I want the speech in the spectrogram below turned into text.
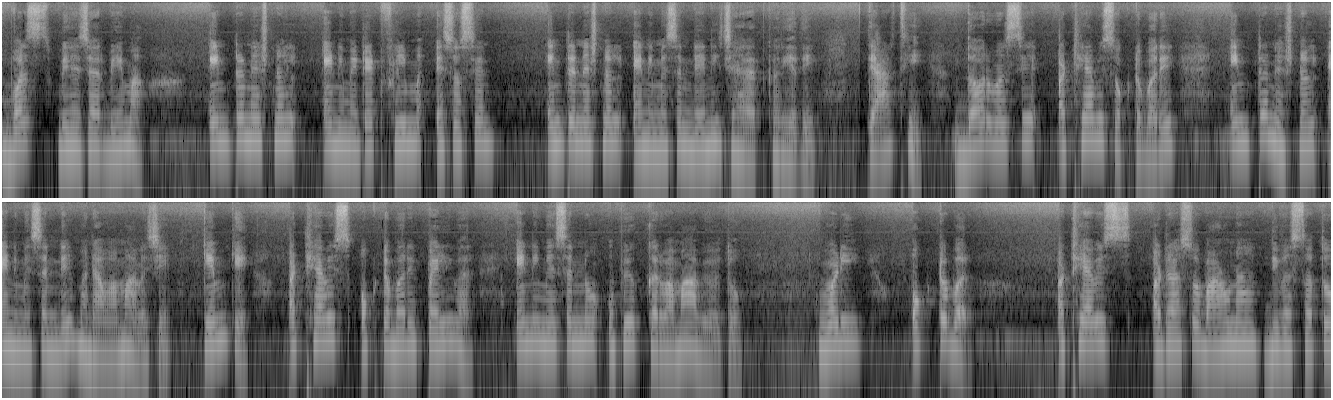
વર્ષ બે હજાર બેમાં international animated film association international animation ડેની જાહેરાત કરી હતી. ત્યારથી દર વર્ષે અઠ્યાવીસ ઓક્ટોબરે ઇન્ટરનેશનલ એનિમેશન ડે મનાવવામાં આવે છે. કેમ કે અઠ્યાવીસ ઓક્ટોબરે પહેલીવાર એનિમેશનનો ઉપયોગ કરવામાં આવ્યો હતો. વળી ઓક્ટોબર અઠ્યાવીસ અઢારસો બાણુંના દિવસ હતો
